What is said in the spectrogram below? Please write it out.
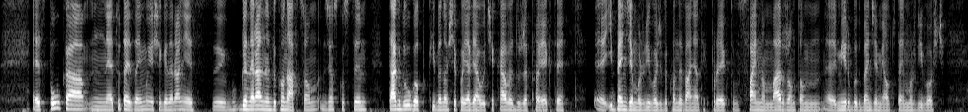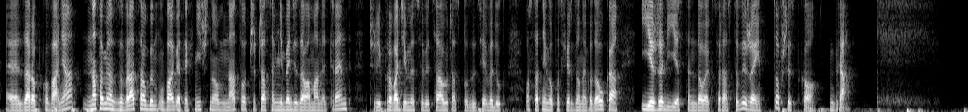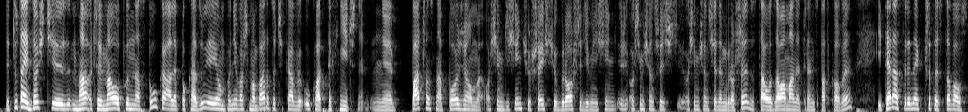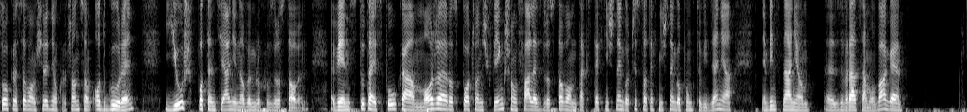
E, spółka tutaj zajmuje się generalnie jest generalnym wykonawcą, w związku z tym tak długo, póki będą się pojawiały ciekawe, duże projekty e, i będzie możliwość wykonywania tych projektów z fajną marżą, to e, Mirbut będzie miał tutaj możliwość E, zarobkowania. Natomiast zwracałbym uwagę techniczną na to, czy czasem nie będzie załamany trend, czyli prowadzimy sobie cały czas pozycję według ostatniego potwierdzonego dołka i jeżeli jest ten dołek coraz to wyżej, to wszystko gra. Tutaj dość e, ma, czy mało płynna spółka, ale pokazuje ją, ponieważ ma bardzo ciekawy układ techniczny. E, patrząc na poziom 86 groszy, 90, 86, 87 groszy, zostało załamany trend spadkowy i teraz rynek przetestował stuokresową średnią kroczącą od góry już w potencjalnie nowym ruchu wzrostowym. Więc tutaj spółka może rozpocząć większą falę wzrostową tak z technicznego, czysto technicznego punktu widzenia, więc na nią e, zwracam uwagę.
